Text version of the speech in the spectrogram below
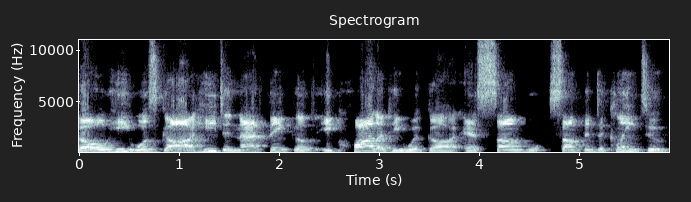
Though he was God, he did not think of equality with God as some something to cling to.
